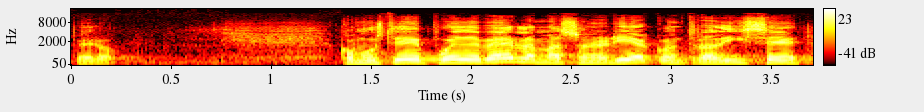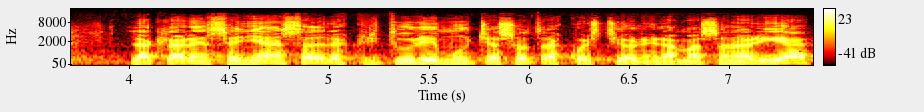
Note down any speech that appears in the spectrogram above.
pero como ustedes pueden ver, la masonería contradice la clara enseñanza de la escritura y muchas otras cuestiones. La masonería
